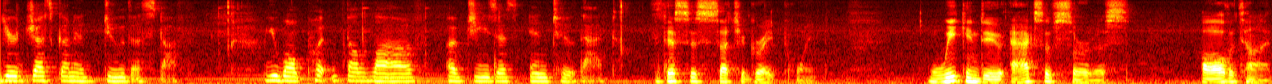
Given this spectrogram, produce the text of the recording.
you're just going to do the stuff. You won't put the love of Jesus into that. This is such a great point. We can do acts of service all the time,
